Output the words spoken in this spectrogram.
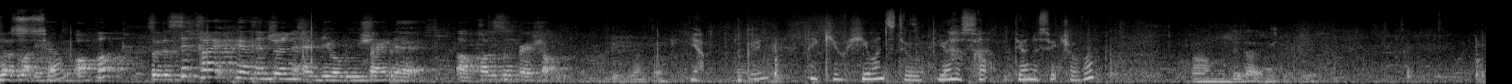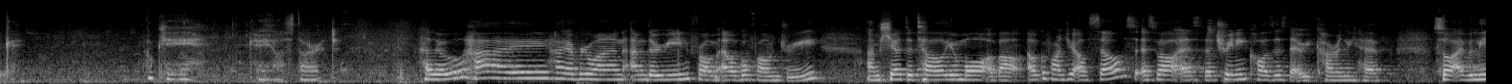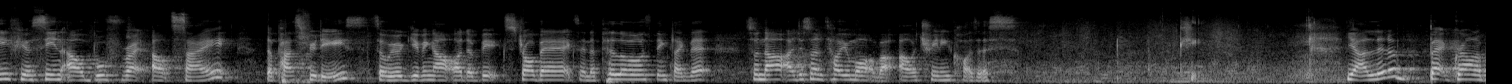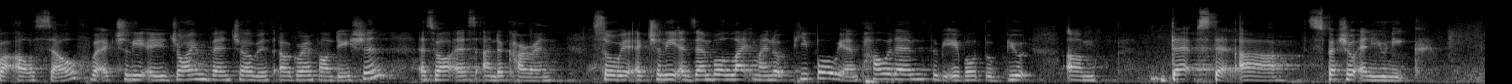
towards what they have to offer. So just sit tight, pay attention, and they will be sharing their uh, courses soon very shortly. Yeah. Okay. Thank you. He wants to. You want to swap? Do you want to switch over? Um, data is Okay. Okay. Okay. I'll start. Hello, hi, hi everyone. I'm Doreen from Algo Foundry. I'm here to tell you more about Algo Foundry ourselves as well as the training courses that we currently have. So I believe you've seen our booth right outside the past few days. So we were giving out all the big straw bags and the pillows, things like that. So now I just want to tell you more about our training courses. Okay. Yeah, a little background about ourselves. We're actually a joint venture with Algorand Foundation as well as Undercurrent. So we actually assemble like-minded people. We empower them to be able to build um, dApps that are special and unique.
